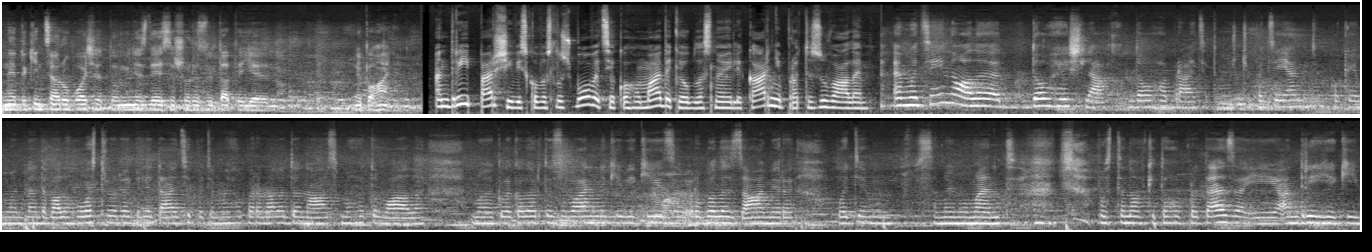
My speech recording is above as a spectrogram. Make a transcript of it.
не до кінця робоча, то мені здається, що результати є ну, непогані. Андрій перший військовослужбовець, якого медики обласної лікарні протезували. Емоційно, але довгий шлях, довга праця, тому що пацієнт, поки ми надавали гостру реабілітацію, потім ми його перевели до нас, ми готували, ми кликали ортезувальників, які робили заміри. Потім в самий момент постановки того протеза, і Андрій, який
